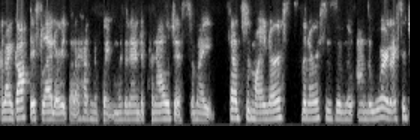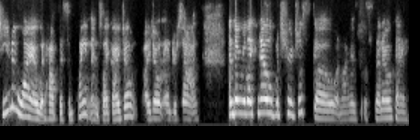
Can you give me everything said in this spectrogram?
And I got this letter that I had an appointment with an endocrinologist and I said to my nurse, the nurses in the, on the ward, I said, do you know why I would have this appointment? Like, I don't, I don't understand. And they were like, no, but sure, just go. And I said, okay.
